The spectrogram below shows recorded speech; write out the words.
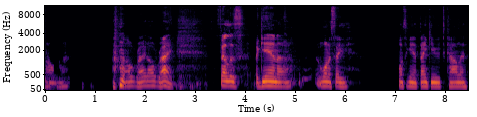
All right. all right, all right. Fellas, again, uh, I want to say once again, thank you to Colin.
